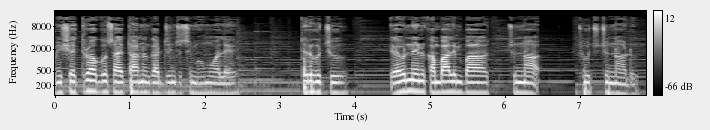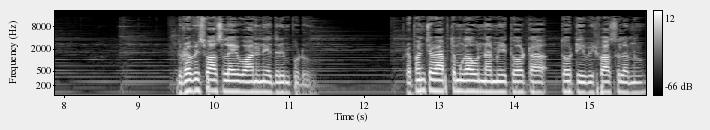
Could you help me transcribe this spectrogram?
మీ శత్రువుకు సైతాను గర్జించు సింహము వలె తిరుగుచు ఎవరు నేను కంబాలింపచున్నా చూచుచున్నాడు. దృఢవిశ్వాసులై వానిని ఎదిరింపుడు. ప్రపంచవ్యాప్తంగా ఉన్న మీ తోట తోటి విశ్వాసులను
